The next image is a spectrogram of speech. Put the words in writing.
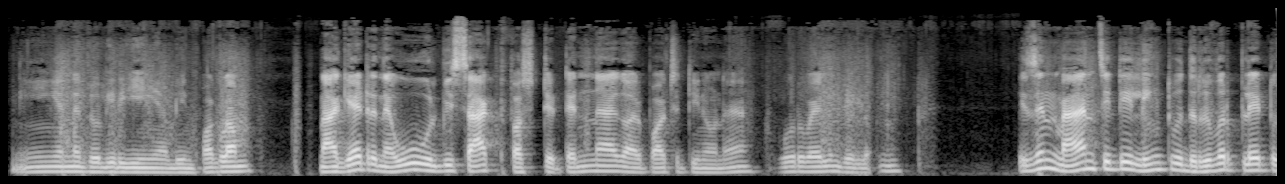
நீங்கள் என்ன சொல்லியிருக்கீங்க அப்படின்னு பார்க்கலாம். நான் கேட்டிருந்தேன் who will be sacked first ten Hag or பாச்சிட்டினோன்னு ஒரு வயலும் தெரியல. Is in Man City link with River Plate to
